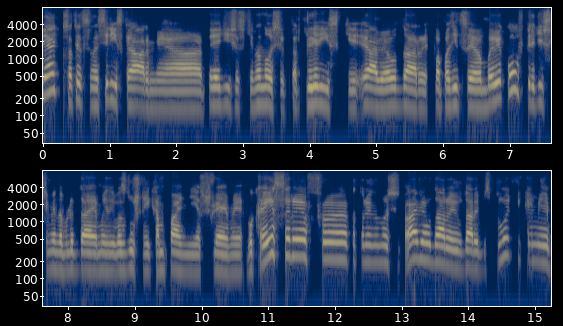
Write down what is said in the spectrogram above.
М5. Соответственно, сирийская армия периодически наносит артиллерийские и авиаудары по позициям боевиков. Периодически мы наблюдаем и воздушные кампании, осуществляемые ВКС РФ, э, которые наносят авиаудары и удары беспилотниками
